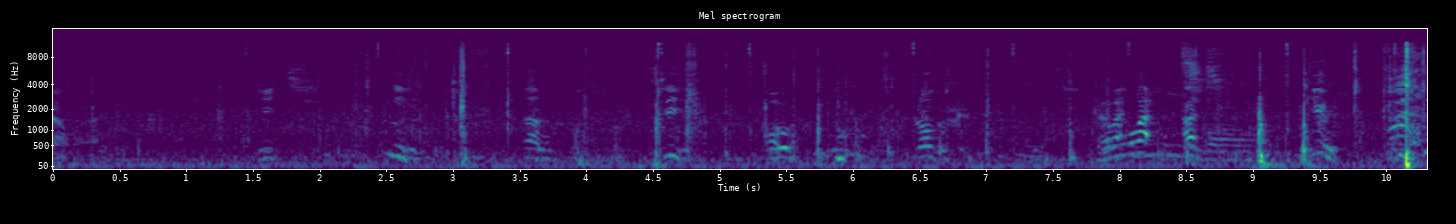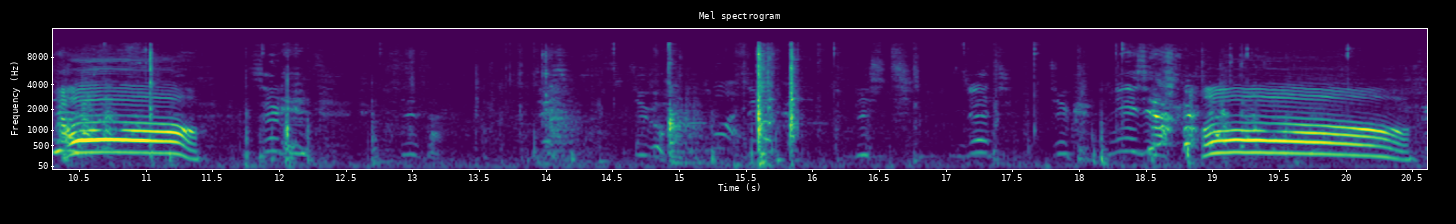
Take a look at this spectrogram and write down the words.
なこれ1 2 3 4 5 6やばい8 9 오! 10 11 12 15 16 17 18 19 20 오! 今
